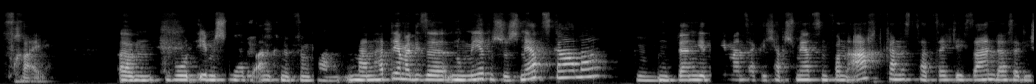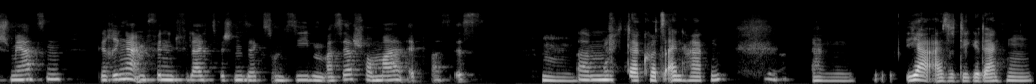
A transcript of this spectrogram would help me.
frei, ähm, wo eben Schmerz anknüpfen kann. Man hat ja mal diese numerische Schmerzskala, Mhm. Und wenn jetzt jemand sagt, ich habe Schmerzen von acht, kann es tatsächlich sein, dass er die Schmerzen geringer empfindet, vielleicht zwischen sechs und sieben, was ja schon mal etwas ist. Mhm. Ähm, Darf ich da kurz einhaken? Ja. Ähm, ja, also die Gedanken,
